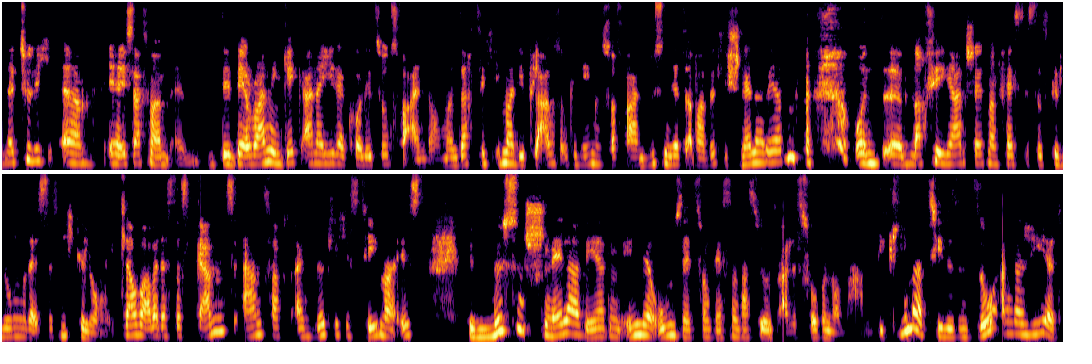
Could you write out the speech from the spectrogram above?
natürlich, ähm, ich sag's mal, der, der Running Gag einer jeder Koalitionsvereinbarung. Man sagt sich immer, die Planungs- und Genehmigungsverfahren müssen jetzt aber wirklich schneller werden. Und äh, nach vier Jahren stellt man fest, ist das gelungen oder ist das nicht gelungen. Ich glaube aber, dass das ganz ernsthaft ein wirkliches Thema ist. Wir müssen schneller werden in der Umsetzung dessen, was wir uns alles vorgenommen haben. Die Klimaziele sind so engagiert,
